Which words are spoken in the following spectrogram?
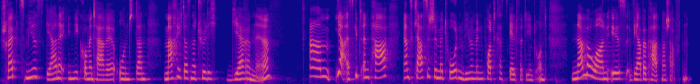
schreibt es mir gerne in die Kommentare und dann mache ich das natürlich gerne. Ähm, ja, es gibt ein paar ganz klassische Methoden, wie man mit einem Podcast Geld verdient. Und Number one ist Werbepartnerschaften.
